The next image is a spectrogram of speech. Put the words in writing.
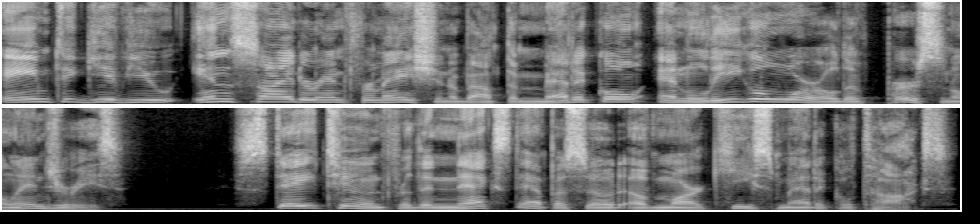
aim to give you insider information about the medical and legal world of personal injuries. Stay tuned for the next episode of Marquis Medical Talks.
